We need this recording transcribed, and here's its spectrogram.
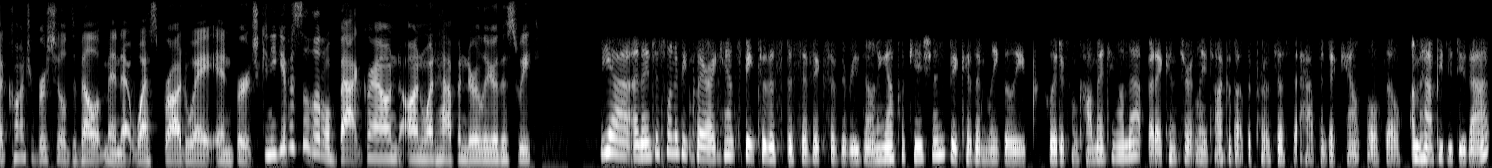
a, controversial development at West Broadway in Birch. Can you give us a little background on what happened earlier this week? Yeah, and I just want to be clear. I can't speak to the specifics of the rezoning application because I'm legally precluded from commenting on that, but I can certainly talk about the process that happened at council. So I'm happy to do that.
